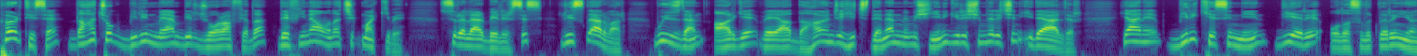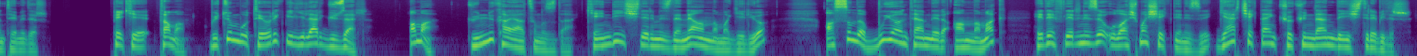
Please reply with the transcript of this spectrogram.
PERT ise daha çok bilinmeyen bir coğrafyada define avına çıkmak gibi. Süreler belirsiz, riskler var. Bu yüzden ARGE veya daha önce hiç denenmemiş yeni girişimler için idealdir. Yani biri kesinliğin, diğeri olasılıkların yöntemidir. Peki tamam, bütün bu teorik bilgiler güzel. Ama günlük hayatımızda, kendi işlerimizde ne anlama geliyor? Aslında bu yöntemleri anlamak, hedeflerinize ulaşma şeklinizi gerçekten kökünden değiştirebilir.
